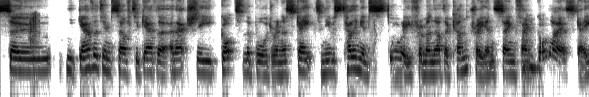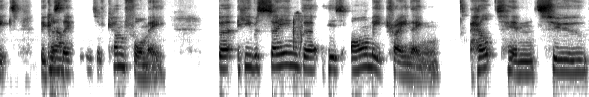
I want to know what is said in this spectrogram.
So he gathered himself together and actually got to the border and escaped. And he was telling him story from another country and saying, Thank mm-hmm. God I escaped because yeah. they couldn't have come for me. But he was saying that his army training helped him to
